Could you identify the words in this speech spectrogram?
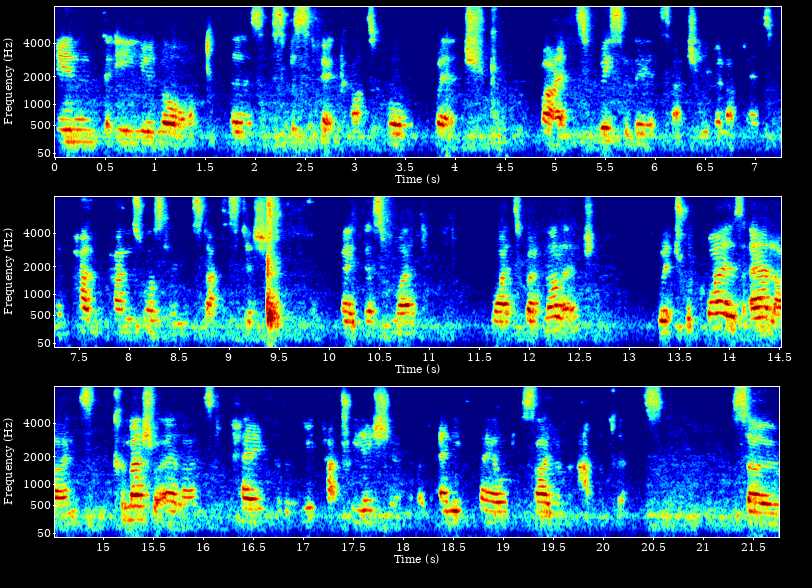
in the EU law there's a specific article which right, recently it's actually been updated, and Han- Hans Rosling, statistician, made this wide, widespread knowledge, which requires airlines, commercial airlines, to pay for the repatriation of any failed asylum applicants. So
